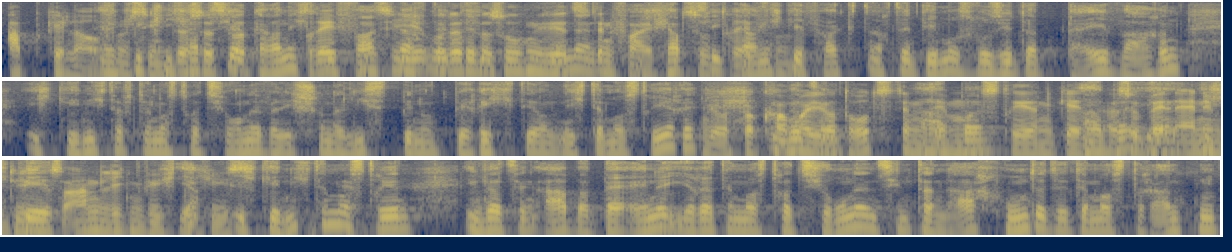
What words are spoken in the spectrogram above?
abgelaufen sind. Also dort ja gar nicht treffen Sie oder versuchen Sie jetzt den Falschen zu treffen? Ich habe Sie gar nicht gefragt nach den Demos, wo Sie dabei waren. Ich gehe nicht auf Demonstrationen, weil ich Journalist bin und berichte und nicht demonstriere. Ja, da kann man ja trotzdem aber, demonstrieren gehen, also wenn ja, einem dieses gehe, Anliegen wichtig ja, ist. Ich gehe nicht demonstrieren. Ich werde sagen, aber bei einer Ihrer Demonstrationen sind danach hunderte Demonstranten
